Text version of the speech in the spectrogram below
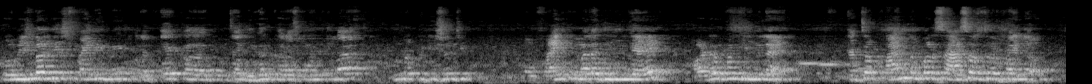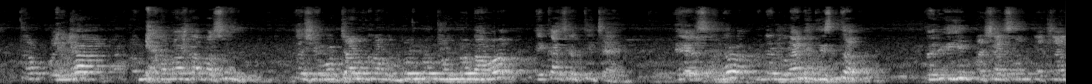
प्रोव्हिजनल लिस्ट पाहिली मी प्रत्येक तुमच्या लिगल करस्पॉन्डला पूर्ण पिटिशनची फाईल तुम्हाला दिलेली आहे ऑर्डर पण दिलेला आहे. त्याचा पान नंबर सहासष्ट जर पाहिलं तर पहिल्या अनुक्रमांकापासून तर शेवटच्या अनुक्रम दोन दोन दोन दोन नावं एकाच व्यक्तीचे आहे हे सगळं म्हणजे डोळ्याने दिसतं. तरीही प्रशासन त्याच्यात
